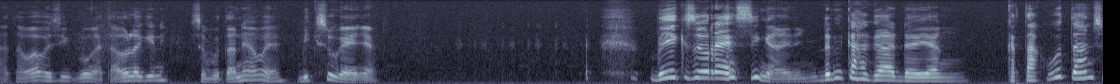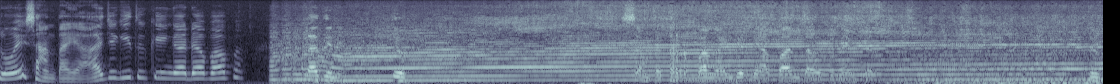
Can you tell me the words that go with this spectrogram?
Atau apa sih? Gue nggak tahu lagi nih. Sebutannya apa ya? Biksu kayaknya. Biksu racing anjing. Dan kagak ada yang ketakutan. Semuanya santai aja gitu kayak nggak ada apa-apa. Lihat ini. Tuh. Sampai terbang anjir. Nih apaan tahu tuh nempel? Tuh.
